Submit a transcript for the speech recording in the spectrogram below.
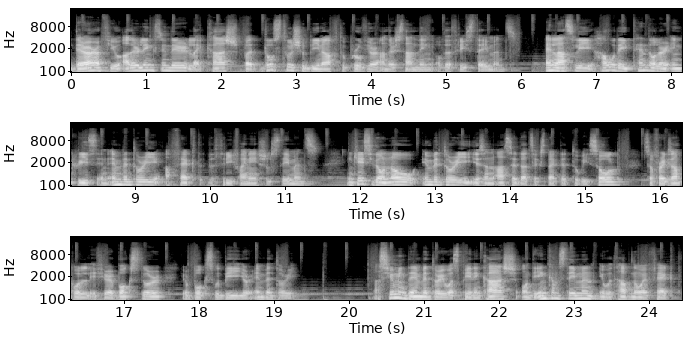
There are a few other links in there like cash, but those two should be enough to prove your understanding of the three statements. And lastly, how would a $10 increase in inventory affect the three financial statements? In case you don't know, inventory is an asset that's expected to be sold. So for example, if you're a bookstore, your books would be your inventory. Assuming the inventory was paid in cash, on the income statement, it would have no effect.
